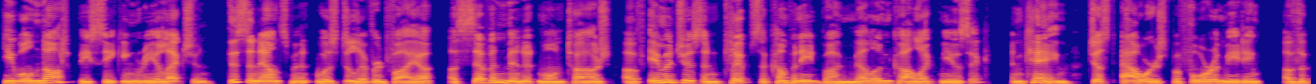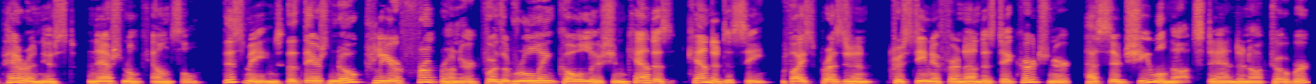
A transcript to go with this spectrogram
he will not be seeking re election. This announcement was delivered via a seven minute montage of images and clips accompanied by melancholic music and came just hours before a meeting of the Peronist National Council. This means that there's no clear frontrunner for the ruling coalition candidacy. Vice President Cristina Fernandez de Kirchner has said she will not stand in October,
